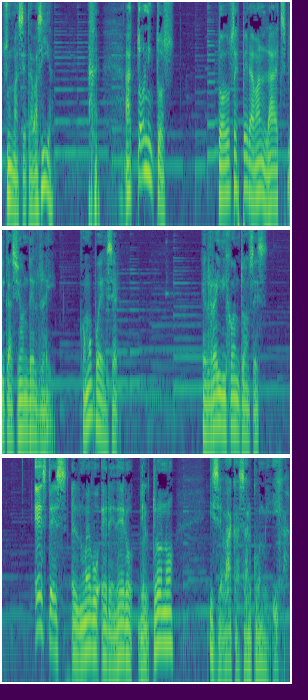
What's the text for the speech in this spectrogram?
su maceta vacía. Atónitos todos esperaban la explicación del rey. ¿Cómo puede ser? El rey dijo entonces, este es el nuevo heredero del trono y se va a casar con mi hija,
